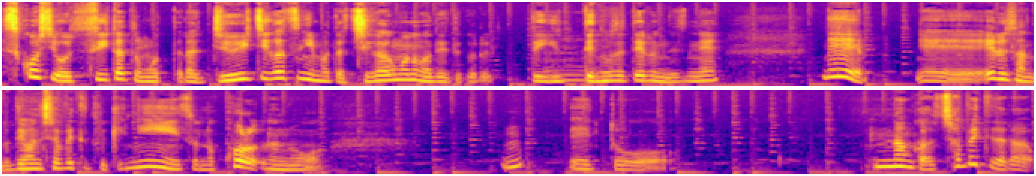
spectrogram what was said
少し落ち着いたと思ったら11月にまた違うものが出てくるって言って載せてるんですね。で、えーエルさんと電話で喋った時にそのコロナのん？えっ、となんか喋ってたら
